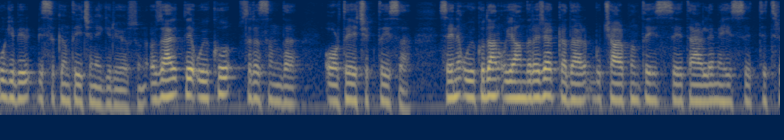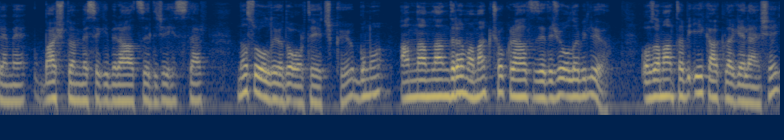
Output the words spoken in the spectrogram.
bu gibi bir sıkıntı içine giriyorsun? Özellikle uyku sırasında ortaya çıktıysa, seni uykudan uyandıracak kadar bu çarpıntı hissi, terleme hissi, titreme, baş dönmesi gibi rahatsız edici hisler nasıl oluyor da ortaya çıkıyor? Bunu anlamlandıramamak çok rahatsız edici olabiliyor. O zaman tabii ilk akla gelen şey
